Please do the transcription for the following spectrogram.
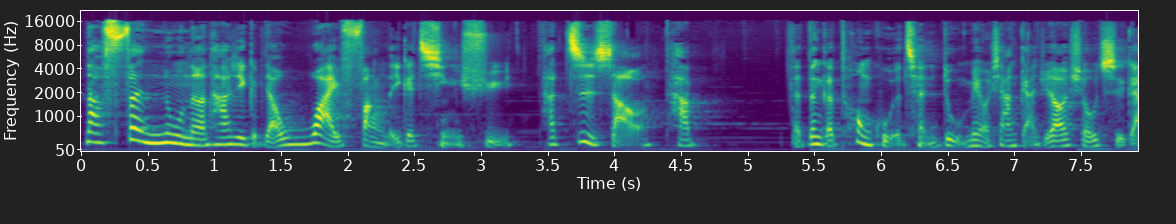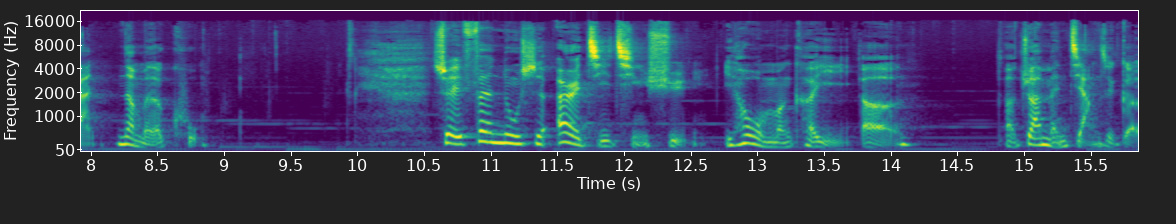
那愤怒呢，它是一个比较外放的一个情绪，它至少它的那个痛苦的程度没有像感觉到羞耻感那么的苦。所以愤怒是二级情绪，以后我们可以呃呃专门讲这个。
